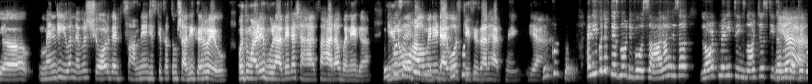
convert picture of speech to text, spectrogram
Yeah. Mandy, you are never sure that सामने जिसके साथ तुम शादी कर रहे हो वो तुम्हारे बुढ़ापे का सहारा बनेगा you know sir, how many divorce bilkul cases sir. are happening yeah bilkul sir. and even if there's no divorce sahara is a lot many things not just ki ghar yeah. mein baithe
